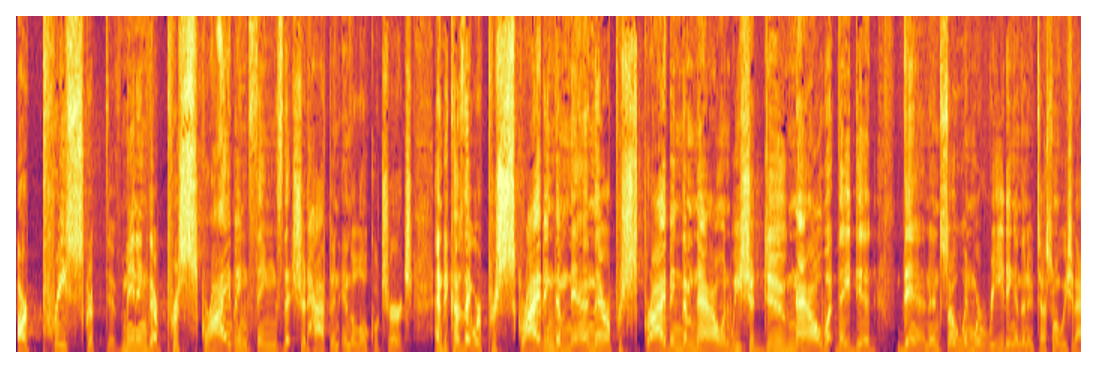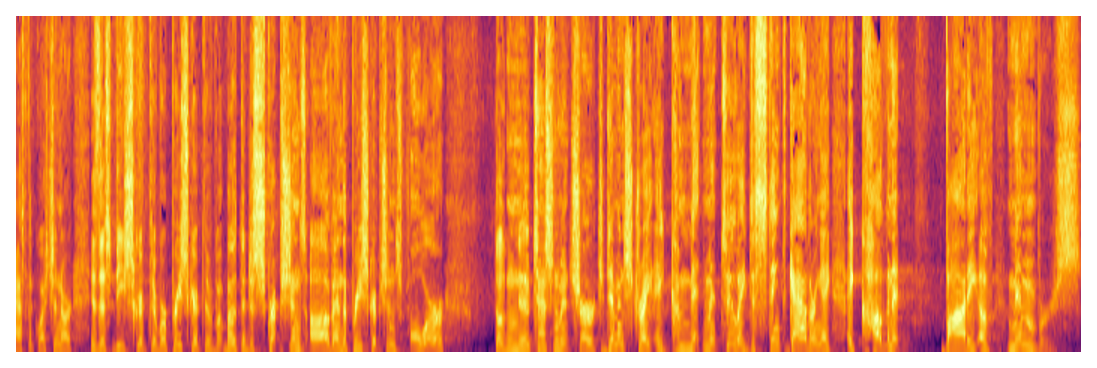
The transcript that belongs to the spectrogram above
are prescriptive, meaning they're prescribing things that should happen in the local church. And because they were prescribing them then, they are prescribing them now, and we should do now what they did then. And so when we're reading in the New Testament, we should ask the question are, is this descriptive or prescriptive? But both the descriptions of and the prescriptions for the New Testament church demonstrate a commitment to a distinct gathering, a, a covenant body of members.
